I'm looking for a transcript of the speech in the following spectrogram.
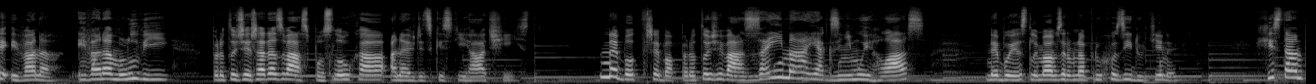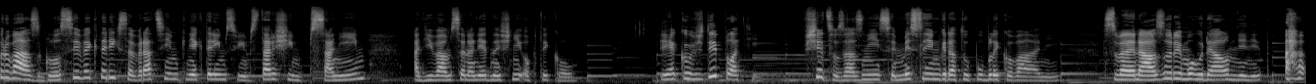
tady Ivana. Ivana mluví, protože řada z vás poslouchá a ne vždycky stíhá číst. Nebo třeba proto, že vás zajímá, jak zní můj hlas, nebo jestli mám zrovna průchozí dutiny. Chystám pro vás glosy, ve kterých se vracím k některým svým starším psaním a dívám se na ně dnešní optikou. Jako vždy platí. Vše, co zazní, si myslím k datu publikování. Své názory mohu dál měnit. A,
